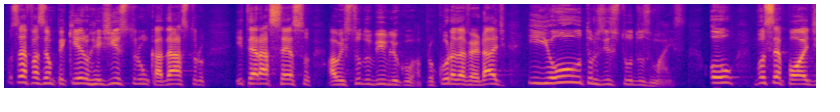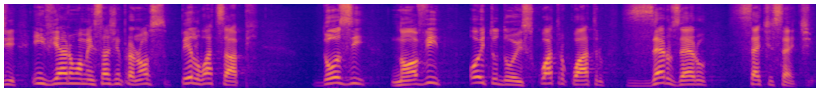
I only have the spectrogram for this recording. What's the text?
você vai fazer um pequeno registro, um cadastro e terá acesso ao estudo bíblico, a procura da verdade e outros estudos mais. Ou você pode enviar uma mensagem para nós pelo WhatsApp 12 9 8244 0077.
